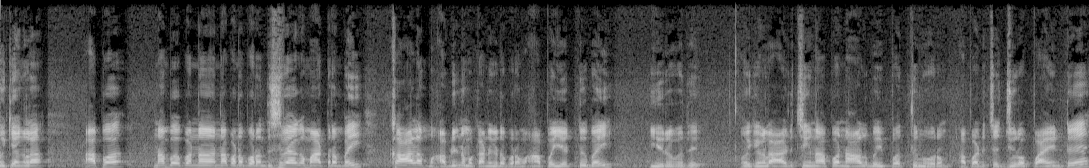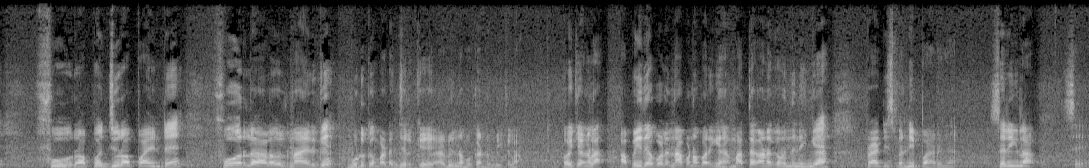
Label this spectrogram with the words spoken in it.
ஓகேங்களா அப்போ நம்ம பண்ண என்ன பண்ண போகிறோம் திசைவேக மாற்றம் பை காலம் அப்படின்னு நம்ம கணக்கிட போகிறோம் அப்போ எட்டு பை இருபது. ஓகேங்களா அடிச்சிங்கன்னா அப்போ நாலு பை பத்துன்னு வரும். அப்போ அடித்தா ஜீரோ பாயிண்ட்டு ஃபோர் அப்போ ஜீரோ பாயிண்ட்டு ஃபோரில் அளவில் என்ன இருக்குது முடுக்கம் அடைஞ்சிருக்கு அப்படின்னு நம்ம கண்டுபிடிக்கலாம். ஓகேங்களா? அப்போ இதே போல் என்ன பண்ண போகிறீங்க மற்ற கணக்கை வந்து நீங்கள் ப்ராக்டிஸ் பண்ணி பாருங்கள் சரிங்களா? சரி.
